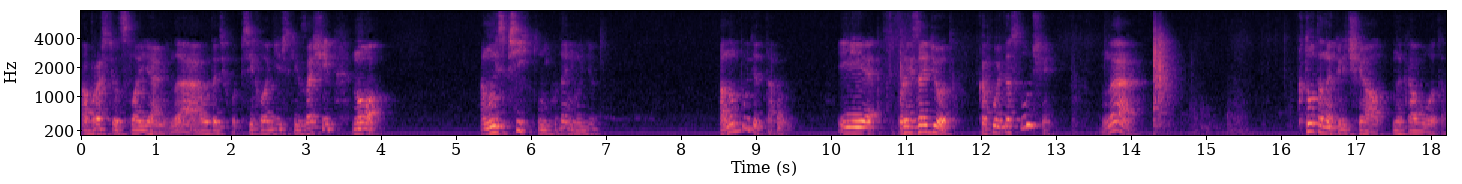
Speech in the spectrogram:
обрастет слоями, да, вот этих вот психологических защит, но оно из психики никуда не уйдет. Оно будет там. И произойдет какой-то случай, да, кто-то накричал на кого-то,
